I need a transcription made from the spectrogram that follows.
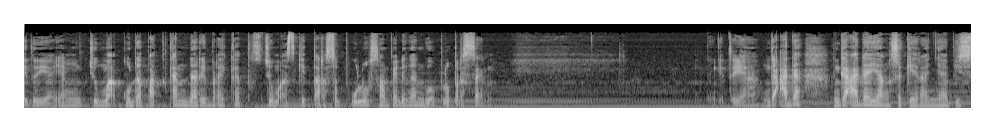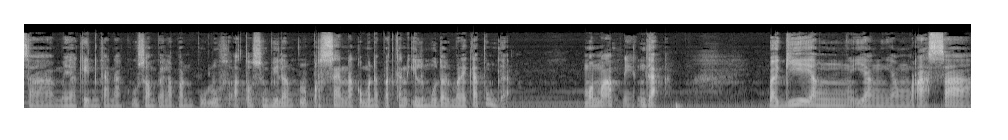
gitu ya. Yang cuma aku dapatkan dari mereka itu cuma sekitar 10 sampai dengan 20% gitu ya. Nggak ada nggak ada yang sekiranya bisa meyakinkan aku sampai 80 atau 90% aku mendapatkan ilmu dari mereka tuh nggak. Mohon maaf nih enggak bagi yang yang yang merasa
